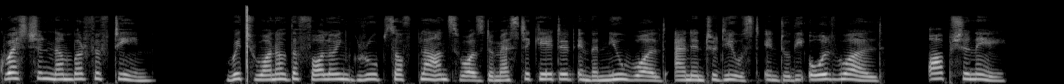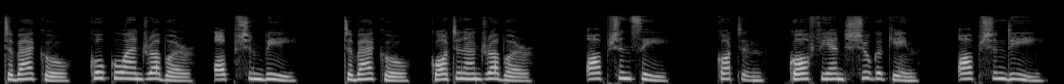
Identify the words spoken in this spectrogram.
Question number 15. Which one of the following groups of plants was domesticated in the New World and introduced into the Old World? Option A. Tobacco, cocoa and rubber. Option B. Tobacco, cotton and rubber. Option C. Cotton, coffee and sugarcane. Option D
